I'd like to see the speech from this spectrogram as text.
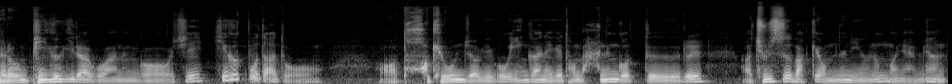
여러분 비극이라고 하는 것이 희극보다도 어, 더 교훈적이고 인간에게 더 많은 것들을 어, 줄 수밖에 없는 이유는 뭐냐면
